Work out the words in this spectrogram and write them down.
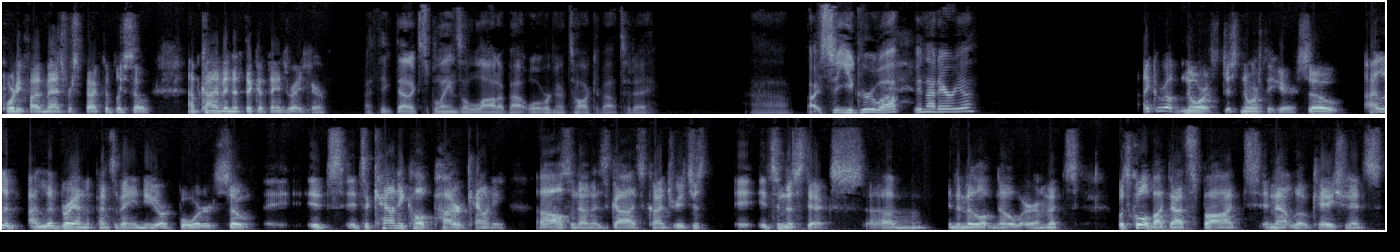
45 minutes respectively. So I'm kind of in the thick of things right here. I think that explains a lot about what we're going to talk about today. Uh, so you grew up in that area? I grew up north, just north of here. So I live I lived right on the Pennsylvania New York border. So it's it's a county called Potter County, uh, also known as God's Country. It's just it, it's in the sticks, um, in the middle of nowhere. And that's what's cool about that spot in that location. It's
